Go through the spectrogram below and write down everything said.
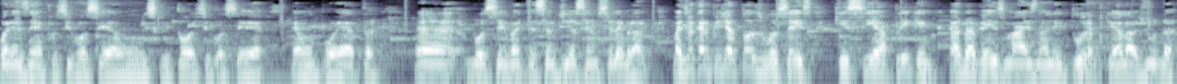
por exemplo, se você é um escritor, se você é um poeta, é, você vai ter seu dia sendo celebrado. Mas eu quero pedir a todos vocês que se apliquem cada vez mais na leitura, porque ela ajuda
